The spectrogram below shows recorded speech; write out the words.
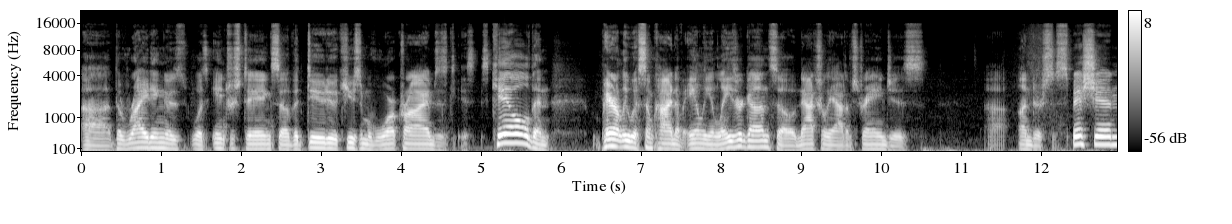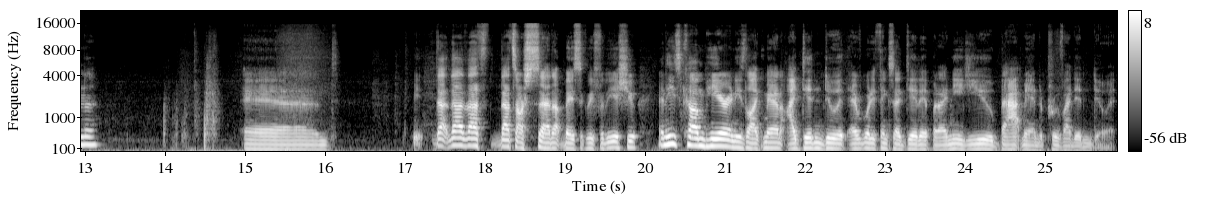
Uh, the writing is was interesting. So the dude who accused him of war crimes is, is, is, killed, and apparently with some kind of alien laser gun. So naturally, Adam Strange is uh, under suspicion, and that, that that's that's our setup basically for the issue. And he's come here and he's like, "Man, I didn't do it. Everybody thinks I did it, but I need you, Batman, to prove I didn't do it."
